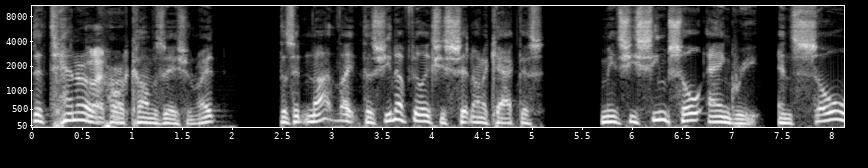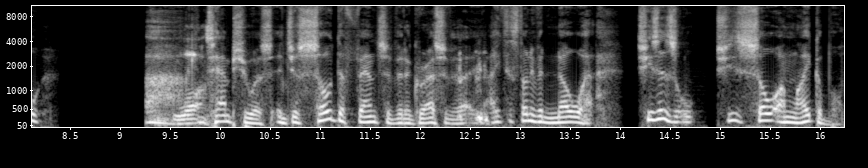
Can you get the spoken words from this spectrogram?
the tenor of her conversation, right? Does it not like? Does she not feel like she's sitting on a cactus? I mean, she seems so angry and so uh, contemptuous and just so defensive and aggressive. I, I just don't even know. How, she's as, she's so unlikable.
